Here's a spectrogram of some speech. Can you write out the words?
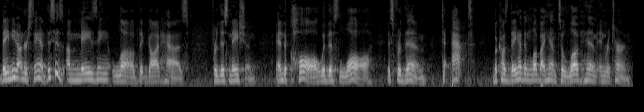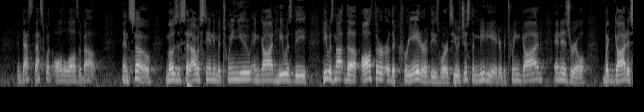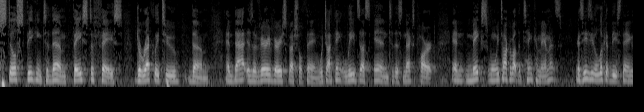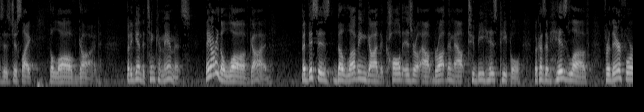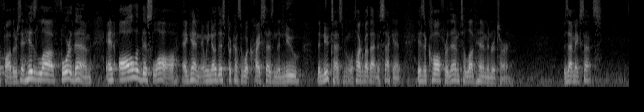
They need to understand this is amazing love that God has for this nation and the call with this law is for them to act because they have been loved by Him to love Him in return. And that's, that's what all the law is about. And so Moses said, I was standing between you and God. He was, the, he was not the author or the creator of these words, he was just the mediator between God and Israel. But God is still speaking to them face to face, directly to them. And that is a very, very special thing, which I think leads us into this next part and makes, when we talk about the Ten Commandments, it's easy to look at these things as just like the law of God. But again, the Ten Commandments, they are the law of God. But this is the loving God that called Israel out, brought them out to be his people because of his love for their forefathers and his love for them. And all of this law, again, and we know this because of what Christ says in the New, the New Testament, we'll talk about that in a second, is a call for them to love him in return. Does that make sense?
